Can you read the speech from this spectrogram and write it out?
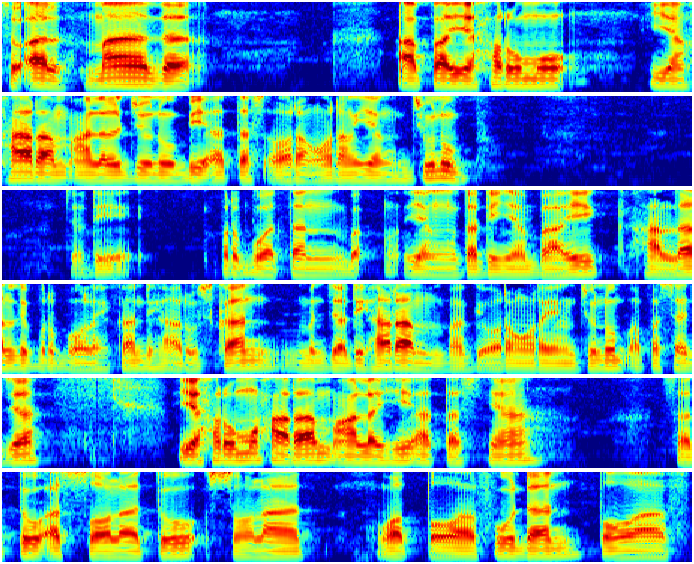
Soal, mada apa yahrumu yang haram alal junubi atas orang-orang yang junub. Jadi perbuatan yang tadinya baik, halal diperbolehkan, diharuskan menjadi haram bagi orang-orang yang junub apa saja. Yahrumu haram alaihi atasnya satu as-salatu, salat, wa tawafu dan tawaf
